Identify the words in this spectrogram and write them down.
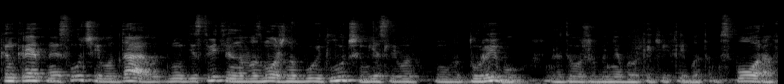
конкретные случаи, вот да, вот, ну, действительно, возможно, будет лучшим, если вот, ну, вот ту рыбу, для того, чтобы не было каких-либо там споров,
